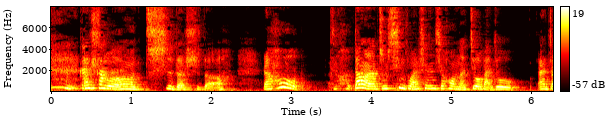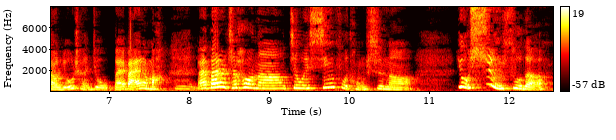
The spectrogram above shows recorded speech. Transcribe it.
但是我嗯，是的，是的。然后当然了，就庆祝完生日之后呢，旧老板就按照流程就拜拜了嘛。嗯拜拜了之后呢，这位新副同事呢，又迅速的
